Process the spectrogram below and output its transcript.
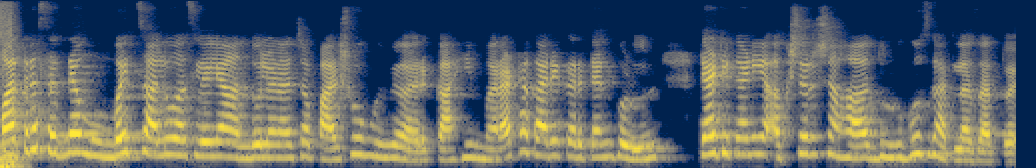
मात्र सध्या मुंबईत चालू असलेल्या आंदोलनाच्या पार्श्वभूमीवर काही मराठा कार्यकर्त्यांकडून त्या ठिकाणी अक्षरशः धुडगूस घातला जातोय.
